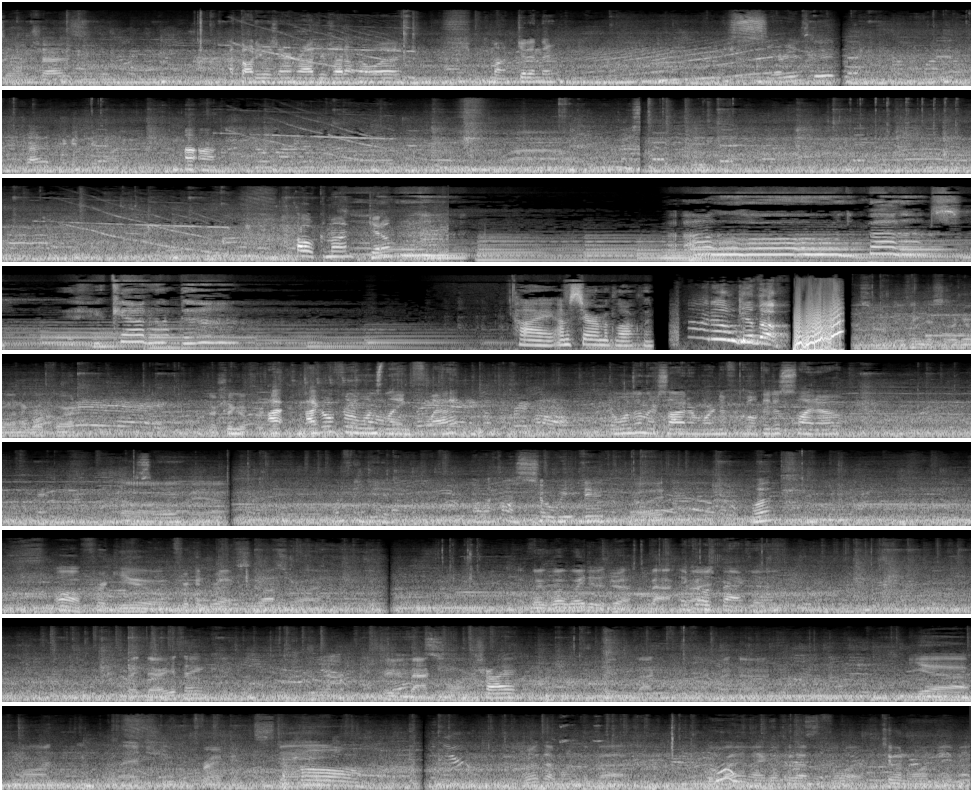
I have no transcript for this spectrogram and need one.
Sanchez. I thought he was Aaron Rodgers, I don't know why. Come on, get in there. Are you serious, dude? Try the Pikachu one. Uh-uh. Oh, come on, get him. I will hold your balance if you can't look down. Hi, I'm Sarah McLachlan. I don't give up Do you think this is a good one to go for? Or should I go for I, I go for the ones laying flat. The ones on their side are more difficult. They just slide out. Oh, yeah. What if they did? It? Oh, that one's so weak, dude. Really? What? Oh, frick you. Freaking drifts. Last try. Wait, what way did it drift? Back, It right? goes back, yeah. Right there, you think? Or even back more? Try it. Back more, like right there. Yeah, come on. Ledge. Frickin' stay. Oh. What if that one in the back? Well, why didn't I go for that before? Two and one, maybe.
